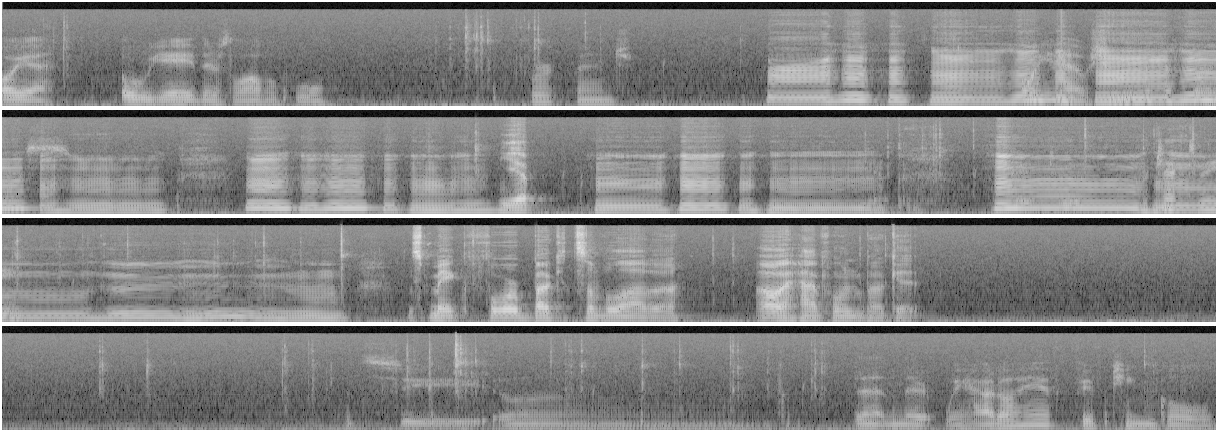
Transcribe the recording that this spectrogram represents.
Oh yeah. Oh yay, there's lava pool. Workbench. Oh yeah, should we make a furnace? Yep. Okay, Protect me. Let's make four buckets of lava. Oh, I have one bucket. Let's see. Uh, that and there. Wait, how do I have 15 gold?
